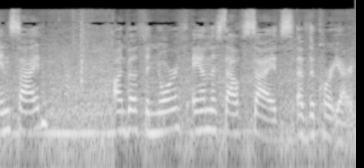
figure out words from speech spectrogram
inside on both the north and the south sides of the courtyard.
